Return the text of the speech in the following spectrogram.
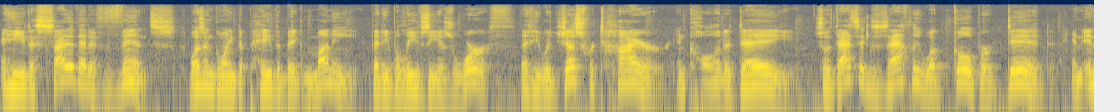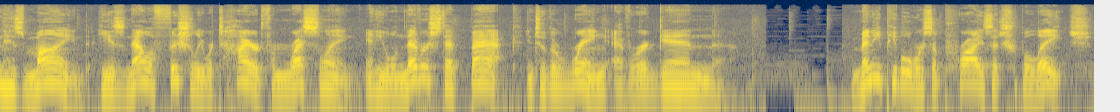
and he decided that if Vince wasn't going to pay the big money that he believes he is worth, that he would just retire and call it a day. So that's exactly what Goldberg did, and in his mind, he is now officially retired from wrestling, and he will never step back into the ring ever again. many people were surprised that Triple H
